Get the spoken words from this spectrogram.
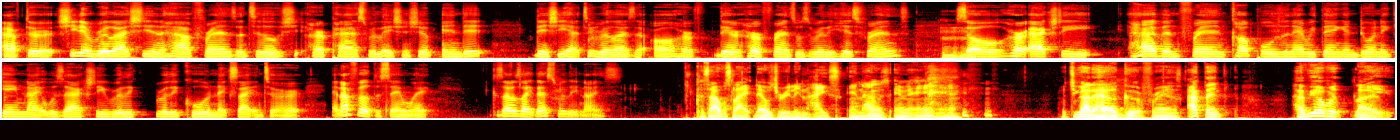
after she didn't realize she didn't have friends until she, her past relationship ended. Then she had to realize that all her their her friends was really his friends. Mm-hmm. So her actually having friend couples and everything and doing the game night was actually really really cool and exciting to her. And I felt the same way because I was like, that's really nice. Cause I was like, that was really nice, and I was, and, and, but you gotta have good friends. I think. Have you ever like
